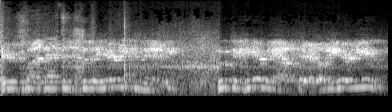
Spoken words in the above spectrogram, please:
Here's my message to the hearing community. Who can hear me out there? Let me hear you.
